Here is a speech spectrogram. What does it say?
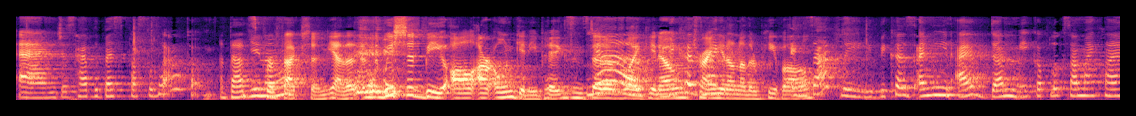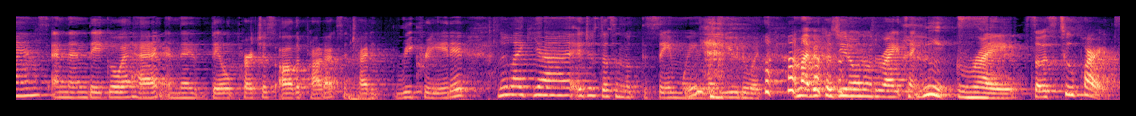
and just have the best possible outcome. That's you know? perfection. Yeah, that, I mean, we should be all our own guinea pigs instead of like you know trying my- it on other people. Exactly, because I mean, I've done makeup looks on my clients, and then they go ahead and they they'll purchase all the products and try to recreate it. And they're like, "Yeah, it just doesn't look the same way when you do it." I'm like, "Because you don't know the right techniques." Right. So it's two parts.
